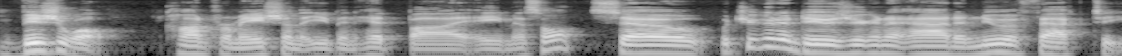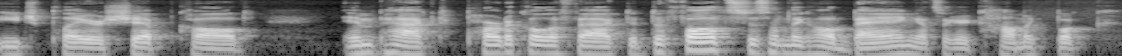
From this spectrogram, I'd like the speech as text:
visual confirmation that you've been hit by a missile. So what you're going to do is you're going to add a new effect to each player ship called Impact Particle Effect. It defaults to something called Bang. It's like a comic book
